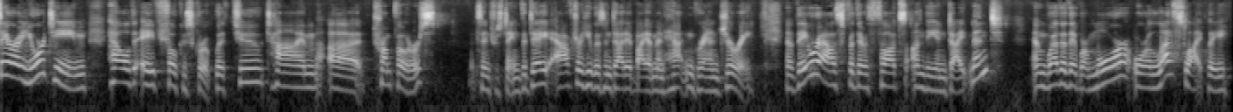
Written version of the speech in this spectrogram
Sarah, your team held a focus group with two time uh, Trump voters. That's interesting. The day after he was indicted by a Manhattan grand jury. Now, they were asked for their thoughts on the indictment and whether they were more or less likely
